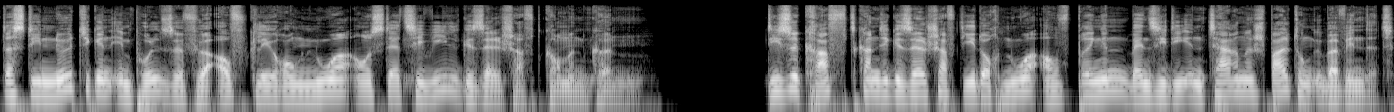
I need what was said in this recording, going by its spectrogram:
dass die nötigen Impulse für Aufklärung nur aus der Zivilgesellschaft kommen können. Diese Kraft kann die Gesellschaft jedoch nur aufbringen, wenn sie die interne Spaltung überwindet,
